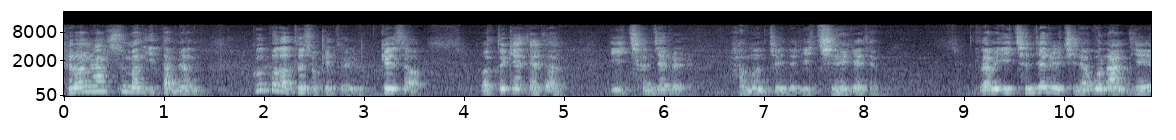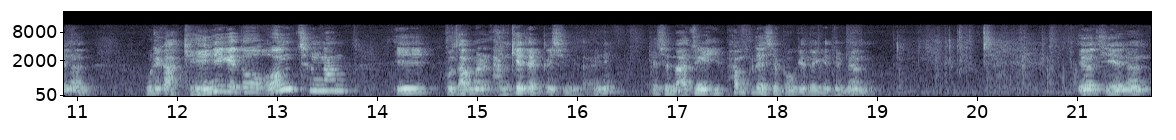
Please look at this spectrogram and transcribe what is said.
편안할 수만 있다면 그것보다 더 좋겠죠. 그래서 어떻게 되든 이 천재를 한번 저희들이 지내게 되고 그 다음에 이 천재를 지내고 난 뒤에는 우리가 개인에게도 엄청난 이 부담을 안게 될 것입니다. 그래서 나중에 이 팜플렛을 보게 되게 되면 이 뒤에는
